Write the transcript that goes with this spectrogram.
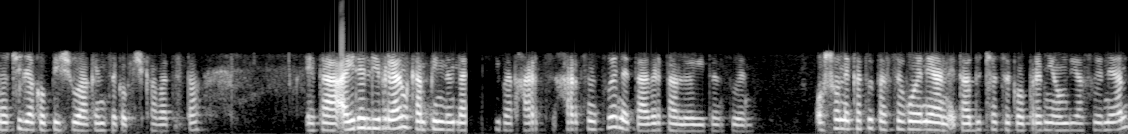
motxilako pisua kentzeko pixka bat, ezta? Eta aire librean kanpin denda bat jartz- jartzen zuen eta bertan lo egiten zuen. Oso nekatuta zegoenean eta dutxatzeko premia handia zuenean,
